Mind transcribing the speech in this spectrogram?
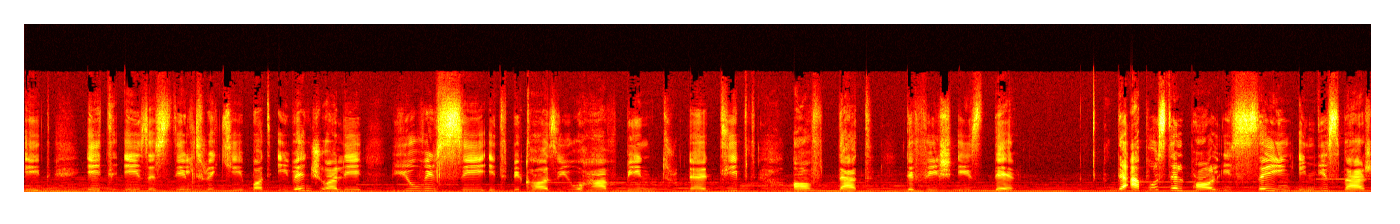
it. It is still tricky, but eventually you will see it because you have been uh, tipped off that the fish is there. The Apostle Paul is saying in this verse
